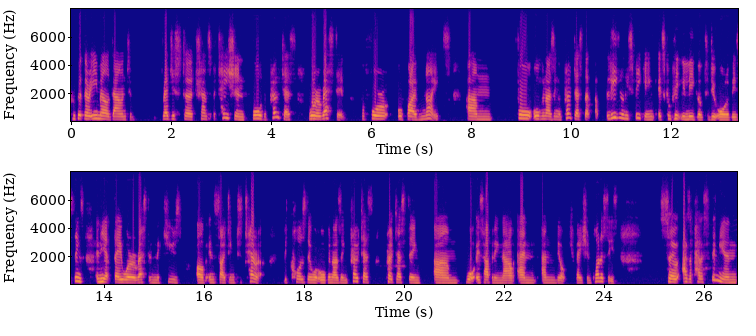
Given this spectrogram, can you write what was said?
who put their email down to register transportation for the protests were arrested for four or five nights um, for organizing a protest that, legally speaking, it's completely legal to do all of these things, and yet they were arrested and accused of inciting to terror because they were organizing protests, protesting um, what is happening now and, and the occupation policies. So, as a Palestinian,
